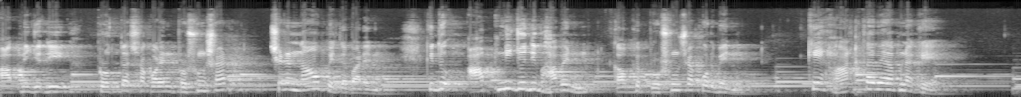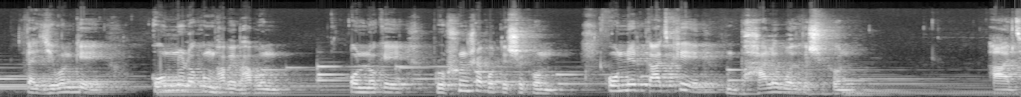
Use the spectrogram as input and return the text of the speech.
আপনি যদি প্রত্যাশা করেন প্রশংসার সেটা নাও পেতে পারেন। কিন্তু আপনি যদি ভাবেন কাউকে প্রশংসা করবেন, কে আটকাবে আপনাকে? তাই জীবনকে অন্যরকমভাবে ভাবুন, অন্যকে প্রশংসা করতে শিখুন, অন্যের কাজকে ভালো বলতে শিখুন। আজ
